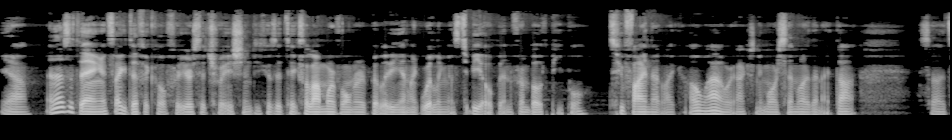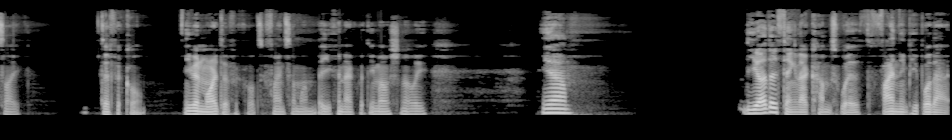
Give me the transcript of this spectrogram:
Yeah. And that's the thing. It's like difficult for your situation because it takes a lot more vulnerability and like willingness to be open from both people to find that like, oh wow, we're actually more similar than I thought. So it's like difficult. Even more difficult to find someone that you connect with emotionally. Yeah. The other thing that comes with finding people that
